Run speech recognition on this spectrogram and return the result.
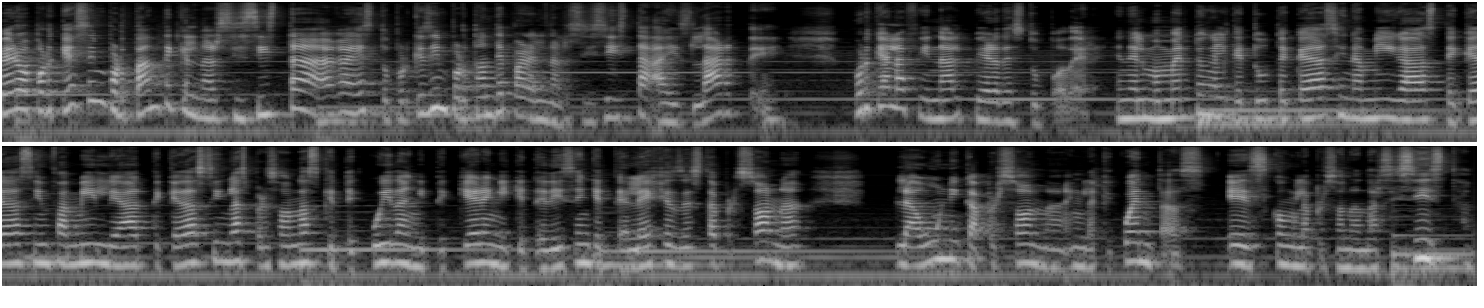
pero ¿por qué es importante que el narcisista haga esto? ¿Por qué es importante para el narcisista aislarte? Porque a la final pierdes tu poder. En el momento en el que tú te quedas sin amigas, te quedas sin familia, te quedas sin las personas que te cuidan y te quieren y que te dicen que te alejes de esta persona, la única persona en la que cuentas es con la persona narcisista.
